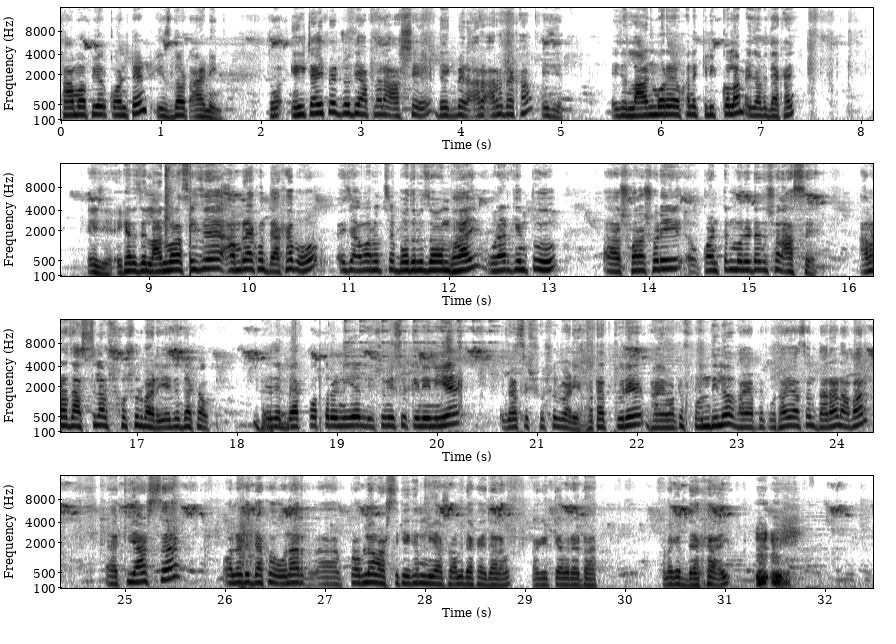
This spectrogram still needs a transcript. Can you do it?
Some of your content is not earning তো এই টাইপের যদি আপনারা আসে, দেখবেন, আর আরও দেখাও, এই যে এই যে লার্ন মোড়ে ওখানে ক্লিক করলাম, এই যে আমি দেখাই। এই যে, এখানে যে লার্ন মোড় আছে, এই যে আমরা এখন দেখাবো, এই যে আমার হচ্ছে বদরুজ্জামান ভাই, ওনার কিন্তু সরাসরি কন্টেন্ট মনিটাইজেশন আছে। আমরা যাচ্ছিলাম শ্বশুর বাড়ি এই যে দেখাও, এই যে ব্যাগপত্র নিয়ে, লিচু মিচু কিনে নিয়ে যাচ্ছি শ্বশুর বাড়ি হঠাৎ করে ভাই আমাকে ফোন দিল, ভাই আপনি কোথায় আছেন? দাঁড়ান আবার কি আসছে? অলরেডি দেখো, ওনার প্রবলেম আসছে কি? এখানে নিয়ে আসো, আমি দেখাই, দাঁড়াও, আগে ক্যামেরাটা ওনাকে দেখাই।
